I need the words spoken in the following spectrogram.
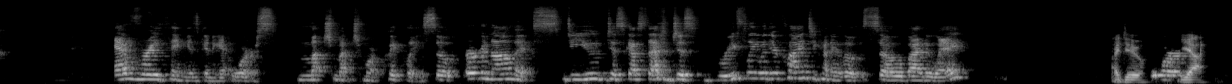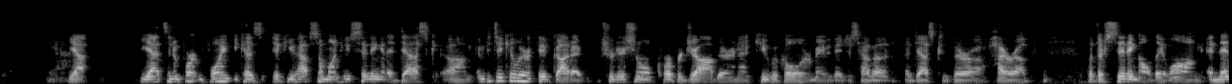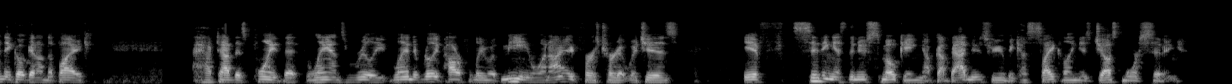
everything is going to get worse much, much more quickly. So, ergonomics, do you discuss that just briefly with your clients? You kind of go, so by the way? I do. Or, yeah. Yeah. Yeah. Yeah, it's an important point because if you have someone who's sitting at a desk, um, in particular, if they've got a traditional corporate job, they're in a cubicle, or maybe they just have a, a desk because they're a higher up, but they're sitting all day long, and then they go get on the bike. I have to have this point that lands really landed really powerfully with me when I first heard it, which is if sitting is the new smoking, I've got bad news for you because cycling is just more sitting,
